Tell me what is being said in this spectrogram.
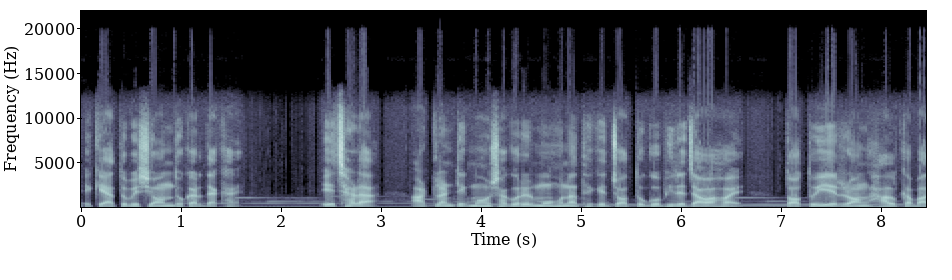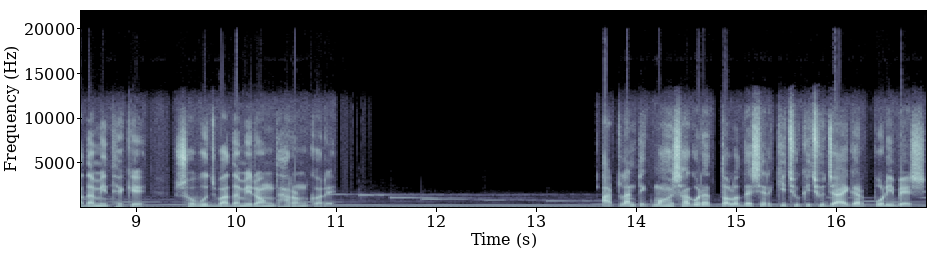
একে এত বেশি অন্ধকার দেখায়। এছাড়া আটলান্টিক মহাসাগরের মোহনা থেকে যত গভীরে যাওয়া হয়, ততই এর রং হালকা বাদামি থেকে সবুজ বাদামি রং ধারণ করে। আটলান্টিক মহাসাগরের তলদেশের কিছু কিছু জায়গার পরিবেশ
